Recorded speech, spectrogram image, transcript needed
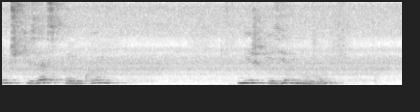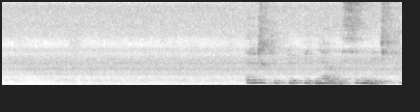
Ручки за спинкою. Ніжки зігнули. Трішки припідняли сінички.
